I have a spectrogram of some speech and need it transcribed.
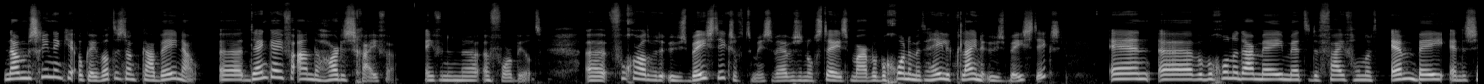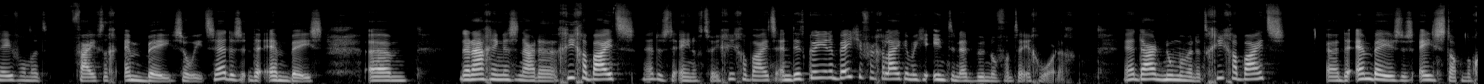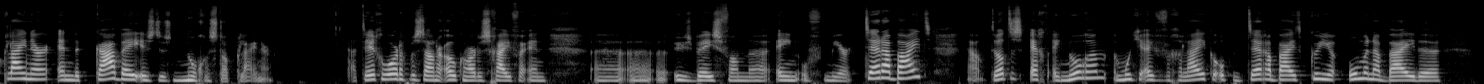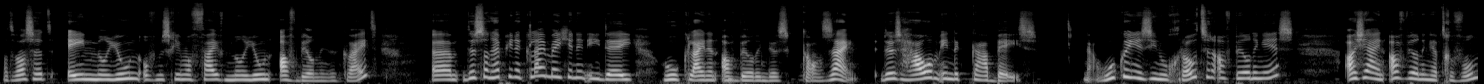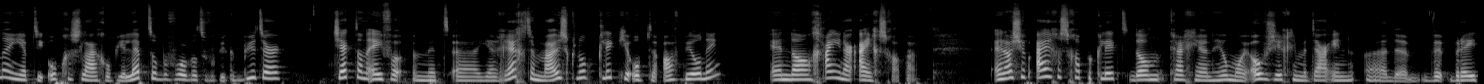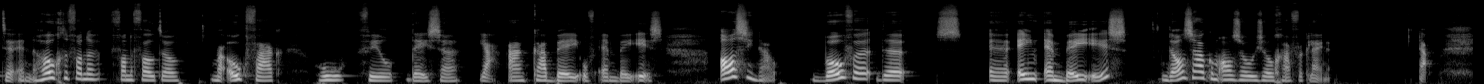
nou, misschien denk je, oké, wat is dan KB? Nou, uh, denk even aan de harde schijven. Even een, uh, een voorbeeld. Uh, vroeger hadden we de USB-sticks, of tenminste, we hebben ze nog steeds, maar we begonnen met hele kleine USB-sticks. En we begonnen daarmee met de 500 MB en de 750 MB, zoiets. Hè? Dus de MB's. Um, Daarna gingen ze naar de gigabytes, hè, dus de 1 of 2 gigabytes. En dit kun je een beetje vergelijken met je internetbundel van tegenwoordig. Hè, daar noemen we het gigabytes. Uh, de MB is dus één stap nog kleiner en de KB is dus nog een stap kleiner. Nou, tegenwoordig bestaan er ook harde schijven en uh, uh, USB's van uh, 1 of meer terabyte. Nou, dat is echt enorm. Moet je even vergelijken. Op een terabyte kun je om en nabij de, wat was het, 1 miljoen of misschien wel 5 miljoen afbeeldingen kwijt. Um, dus dan heb je een klein beetje een idee hoe klein een afbeelding dus kan zijn. Dus hou hem in de kb's. Nou, hoe kun je zien hoe groot zo'n afbeelding is? Als jij een afbeelding hebt gevonden en je hebt die opgeslagen op je laptop bijvoorbeeld of op je computer, check dan even met uh, je rechtermuisknop, klik je op de afbeelding en dan ga je naar eigenschappen. En als je op eigenschappen klikt, dan krijg je een heel mooi overzichtje met daarin uh, de breedte en hoogte van de, van de foto, maar ook vaak hoeveel deze ja, aan KB of MB is. Als hij nou boven de uh, eh, 1 MB is, dan zou ik hem al sowieso gaan verkleinen. Nou,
